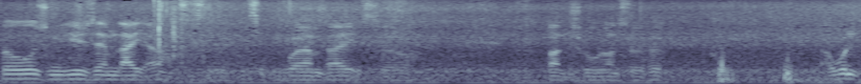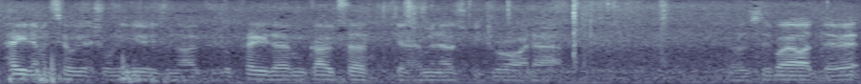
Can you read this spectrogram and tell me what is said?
claws and use them later, particularly worm baits or bunch all onto a hook. I wouldn't pay them until you actually want to use them though, because you'll pay them, go to get them and they'll just be dried out. So this is the way I do it.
